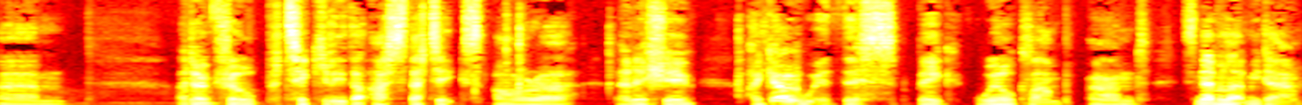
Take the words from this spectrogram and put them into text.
um, I don't feel particularly that aesthetics are uh, an issue. I go with this big wheel clamp and it's never let me down.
